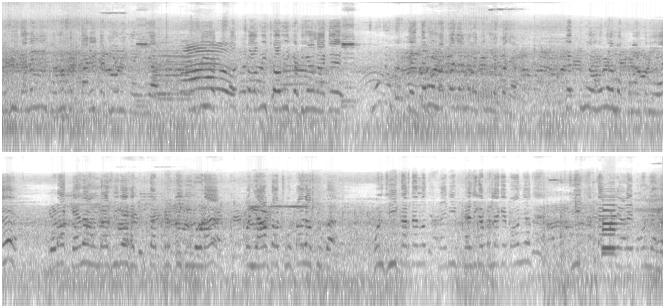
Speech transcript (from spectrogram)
ਤੁਸੀਂ ਕਹਿੰਦੇ ਜੀ ਸਾਨੂੰ ਸਰਕਾਰੀ ਗੱਡੀਆਂ ਨਹੀਂ ਚਾਹੀਦੀਆਂ। ਤੁਸੀਂ 124 24 ਗੱਡੀਆਂ ਲਾ ਕੇ ਚੂ ਚੂ ਕਰਕੇ ਇੱਧਰ ਨੂੰ ਨਿਕਲ ਜਾਂਦਾ ਇੱਧਰ ਨੂੰ ਨਿਕਲ ਜਾਂਦਾ। ਕਿ ਤੂੰ ਇਹੋ ਜਿਹਾ ਮੁੱਖ ਮੰਤਰੀ ਹੈ, ਜਿਹੜਾ ਕਹਿੰਦਾ ਹੁੰਦਾ ਸੀਗਾ ਕਿ ਹੈਲੀਕਾਪਟਰ ਦੀ ਕੀ ਲੋੜ ਹੈ? ਪੰਜਾਬ ਦਾ ਛੋਟਾ ਜਿਹਾ ਸੂਬਾ ਹੁਣ ਜੀ ਕਰਦਾ ਲੁਧਿਆਣੇ ਵੀ ਹੈਲੀਕਾਪਟਰ ਲੈ ਕੇ ਪਹੁੰਚ ਜਾਂਦਾ ਹੈ। ਜੀ ਕਰਦਾ ਪਟਿਆਲੇ ਪਹੁੰਚ ਜਾਂਦਾ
